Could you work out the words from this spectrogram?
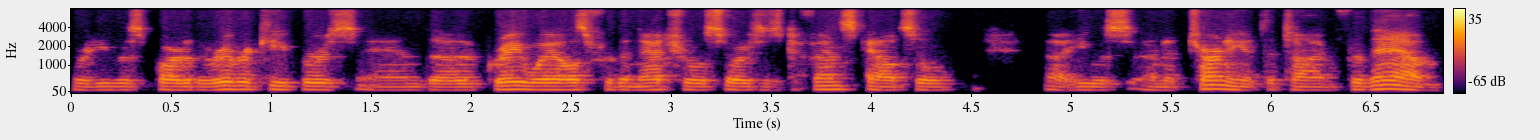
where he was part of the river keepers and the gray whales for the Natural Resources Defense Council. Uh, he was an attorney at the time for them.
